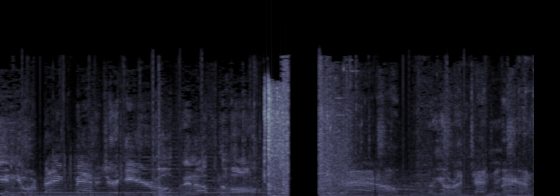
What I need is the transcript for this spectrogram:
Senior Bank Manager here open up the vault? Now, or you're a dead man.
